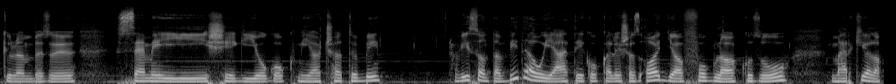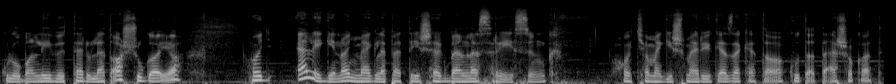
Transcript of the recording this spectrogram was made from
különböző személyiségi jogok miatt, stb. Viszont a videójátékokkal és az aggyal foglalkozó, már kialakulóban lévő terület azt sugalja, hogy eléggé nagy meglepetésekben lesz részünk, hogyha megismerjük ezeket a kutatásokat.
